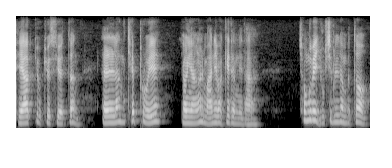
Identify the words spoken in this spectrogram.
대학교 교수였던 앨런 케프로의 영향을 많이 받게 됩니다. 1961년부터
